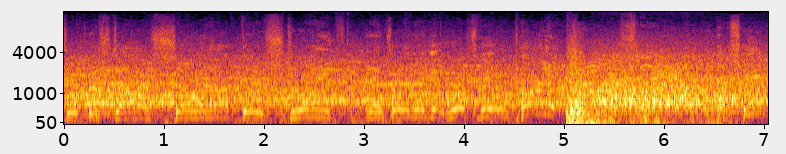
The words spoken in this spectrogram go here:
This superstar showing off their strength, and it's only going to get worse for their opponent. The champ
